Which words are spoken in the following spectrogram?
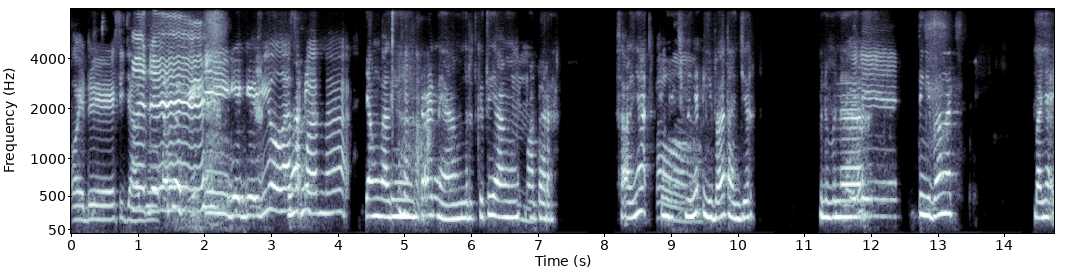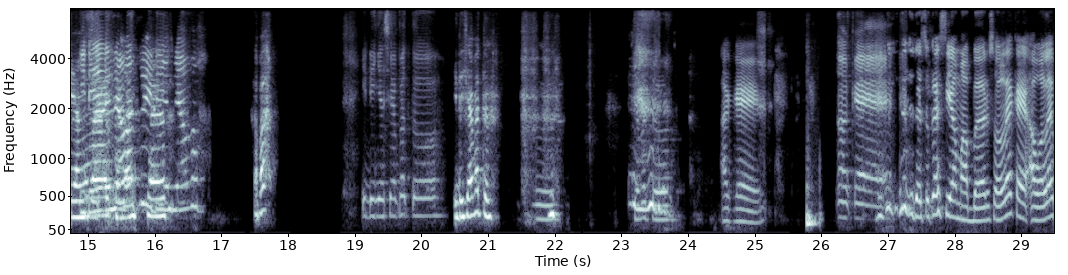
Wede si jago. Ih, GG gila. Savana. Yang paling keren ya menurutku itu yang Hmm. mabar. Soalnya Oh. engagementnya tinggi banget anjir. Bener-bener tinggi banget. Banyak yang like. Idenya siapa? Apa? Idenya siapa tuh? Ide siapa tuh? Tuh. Siapa tuh? Oke. Oke. Jujur kita juga suka sih sama bar, soalnya kayak awalnya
